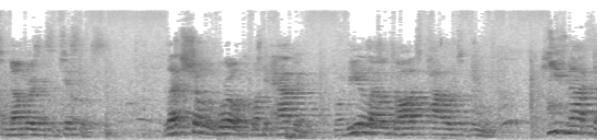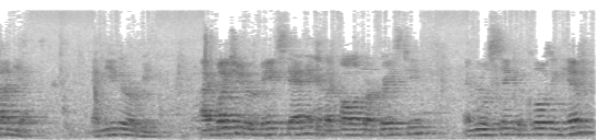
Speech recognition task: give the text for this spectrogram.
to numbers and statistics. Let's show the world what can happen when we allow God's power to move. He's not done yet, and neither are we. I invite you to remain standing as I call up our praise team, and we will sing the closing hymn,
